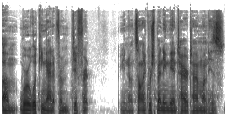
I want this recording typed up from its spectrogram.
um, we're looking at it from different. You know, it's not like we're spending the entire time on His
